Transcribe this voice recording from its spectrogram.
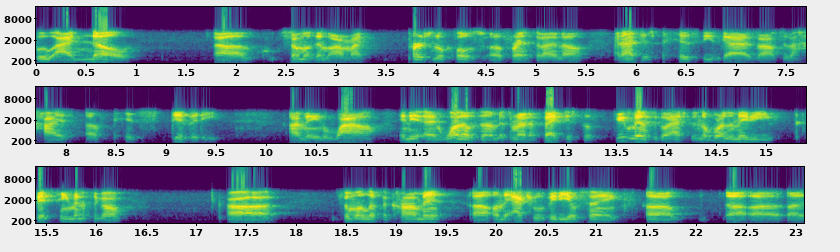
who I know, uh, some of them are my personal close uh, friends that I know, and I just piss these guys off to the highest of festivity. I mean, wow. And it, and one of them, as a matter of fact, just a few minutes ago, actually, no more than maybe 15 minutes ago, uh, someone left a comment uh, on the actual video saying, uh, uh, uh, uh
